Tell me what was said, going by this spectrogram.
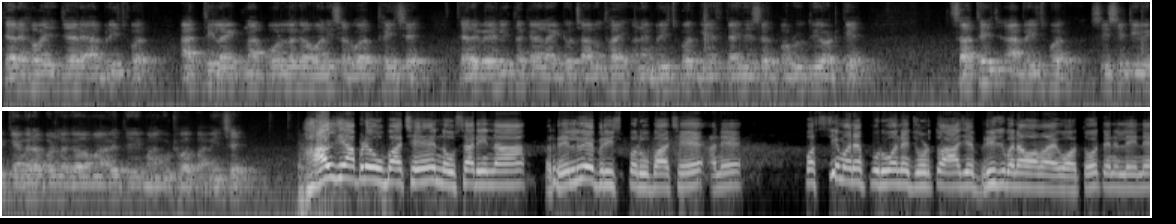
ત્યારે હવે જ્યારે આ બ્રિજ પર આજથી લાઇટના પોલ લગાવવાની શરૂઆત થઈ છે, ત્યારે વહેલી તકે આ લાઇટો ચાલુ થાય અને બ્રિજ પર ગેરકાયદેસર પ્રવૃત્તિઓ અટકે. સાથે જ આ બ્રિજ પર સીસીટીવી કેમેરા પણ લગાવવામાં આવે તેવી માંગ ઉઠવા પામી છે. હાલ જે આપણે ઊભા છે, નવસારીના રેલવે બ્રિજ પર ઊભા છે અને પશ્ચિમ અને પૂર્વને જોડતો આ જે બ્રિજ બનાવવામાં આવ્યો હતો, તેને લઈને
